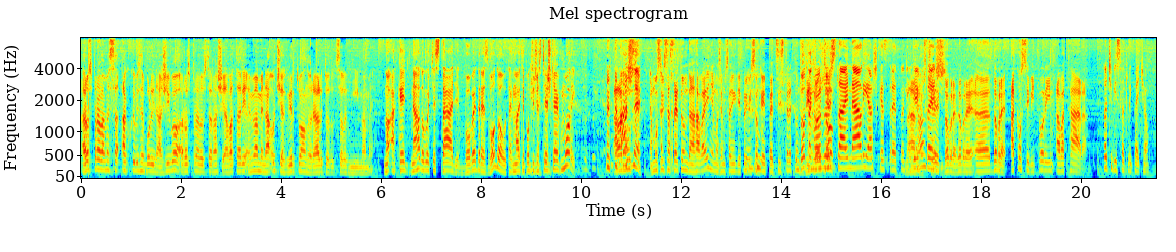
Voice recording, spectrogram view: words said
a rozprávame sa, ako keby sme boli naživo a rozprávajú sa naši avatári a my máme na očiach virtuálnu realitu a to celé vnímame. No a keď náhodou budete stáť vo vedre s vodou, tak máte pocit, že ste ešte aj v mori. Ale mus, a musím sa stretnúť na Havaji? Nemôžem sa niekde pri vysokej peci stretnúť? To tak môžeš sa aj na Aliaške stretnúť, kde chceš. Dobre, dobre, uh, dobre. Ako si vytvorím avatára? To ti vysvetlí Peťo.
